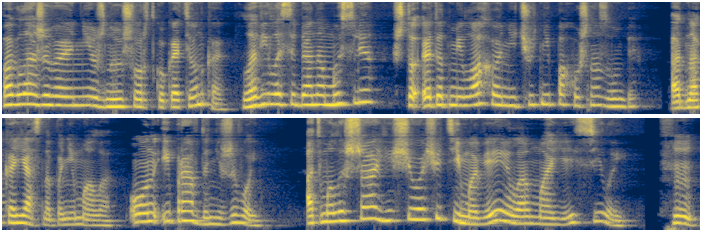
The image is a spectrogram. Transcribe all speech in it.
Поглаживая нежную шорстку котенка, ловила себя на мысли, что этот милаха ничуть не похож на зомби. Однако ясно понимала, он и правда не живой. От малыша еще ощутимо веяло моей силой. Хм,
